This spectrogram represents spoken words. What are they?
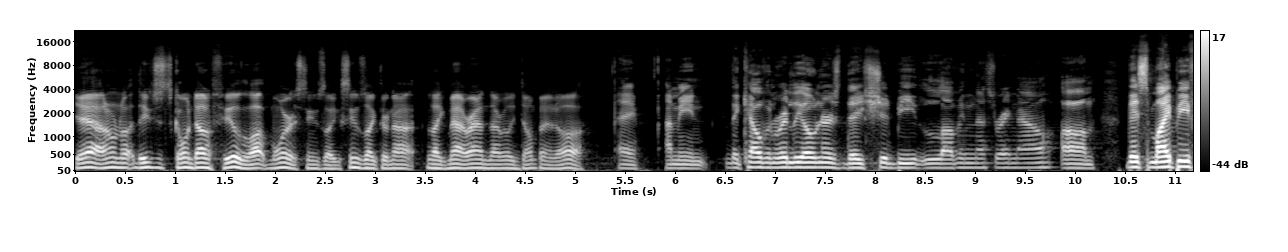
Yeah, I don't know. They're just going downfield a lot more. It seems like. It seems like they're not like Matt Ryan's not really dumping it off. Hey, I mean, the Calvin Ridley owners, they should be loving this right now. Um, this might be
